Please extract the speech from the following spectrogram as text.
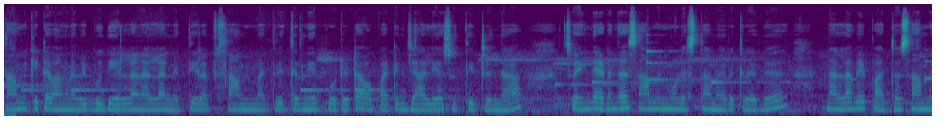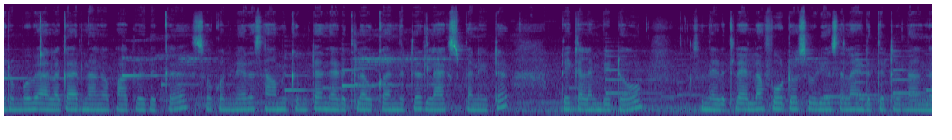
சாமிக்கிட்ட வாங்கின விபூதி எல்லாம் நல்லா நெத்தியில் சாமி மாதிரி திருநீர் போட்டுட்டு அவள் பாட்டுக்கு ஜாலியாக சுற்றிட்டு இருந்தா. ஸோ இந்த இடம் தான் சாமி மூலஸ்தானம் இருக்கிறது. நல்லாவே பார்த்தோம். சாமி ரொம்பவே அழகாக இருந்தாங்க பார்க்குறதுக்கு ஸோ கொஞ்சம் நேரம் சாமி கும்பிட்டு அந்த இடத்துல உட்காந்துட்டு ரிலாக்ஸ் பண்ணிவிட்டு அப்படியே கிளம்பிட்டோம். ஸோ இந்த இடத்துல எல்லாம் ஃபோட்டோஸ் வீடியோஸ் எல்லாம் எடுத்துகிட்டு இருந்தாங்க.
